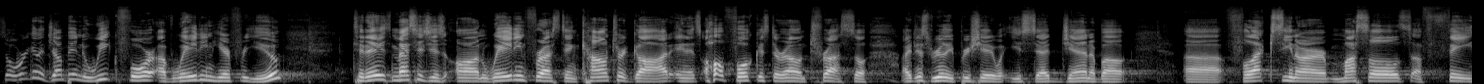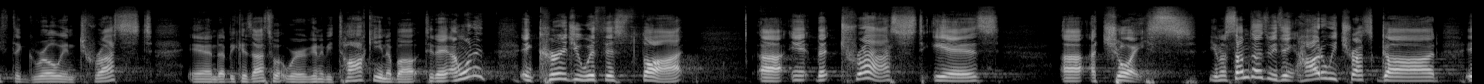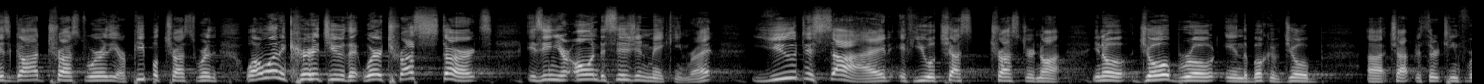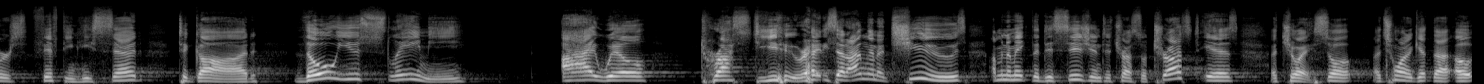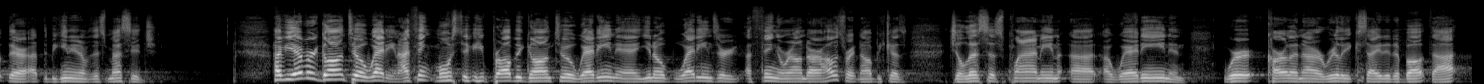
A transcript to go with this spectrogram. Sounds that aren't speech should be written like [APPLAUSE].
So, we're going to jump into week four of waiting here for you. Today's message is on waiting for us to encounter God, and it's all [LAUGHS] focused around trust. So, I just really appreciate what you said, Jen, about uh, flexing our muscles of faith to grow in trust. And uh, because that's what we're going to be talking about today, I want to encourage you with this thought uh, that trust is uh, a choice. You know, sometimes we think, how do we trust God? Is God trustworthy? Are people trustworthy? Well, I want to encourage you that where trust starts is in your own decision making, right? You decide if you will trust, trust or not. You know, Job wrote in the book of Job, uh, chapter 13, verse 15, he said to God, Though you slay me, I will trust you, [LAUGHS] right? He said, I'm going to choose, I'm going to make the decision to trust. So trust is a choice. So I just want to get that out there at the beginning of this message. Have you ever gone to a wedding? I think most of you probably gone to a wedding, and you know, weddings are a thing around our house right now because Jalissa's planning a, a wedding, and we're Carla and I are really excited about that.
